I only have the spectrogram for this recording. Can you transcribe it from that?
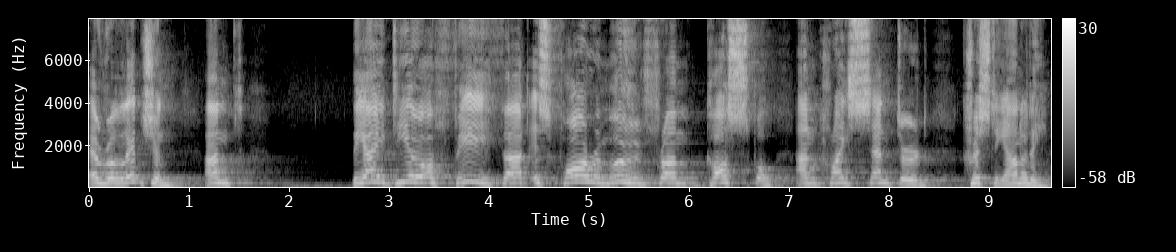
a religion and the idea of faith that is far removed from gospel and Christ centered Christianity.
